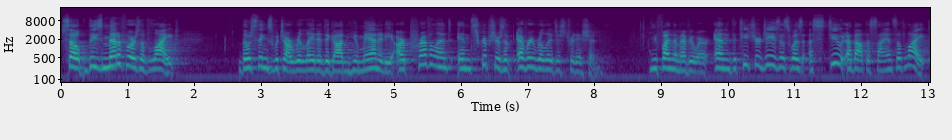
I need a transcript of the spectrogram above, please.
So these metaphors of light, those things which are related to God and humanity, are prevalent in scriptures of every religious tradition. You find them everywhere. And the teacher Jesus was astute about the science of light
